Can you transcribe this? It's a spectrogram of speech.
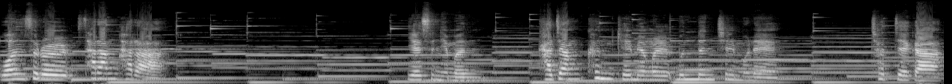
원수를 사랑하라. 예수님은 가장 큰 계명을 묻는 질문에 첫째가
